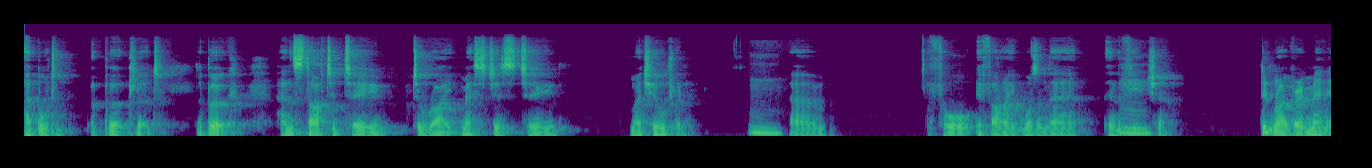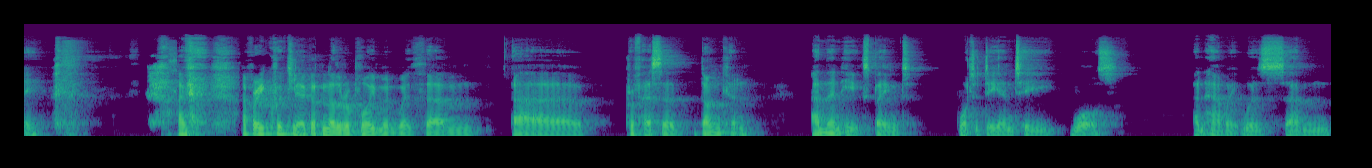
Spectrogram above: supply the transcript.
I bought a, a, booklet, a book, and started to to write messages to my children mm. um, for if I wasn't there in the mm. future. Didn't write very many. I, I, very quickly I got another appointment with um, uh, Professor Duncan, and then he explained what a DNT was and how it was um,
